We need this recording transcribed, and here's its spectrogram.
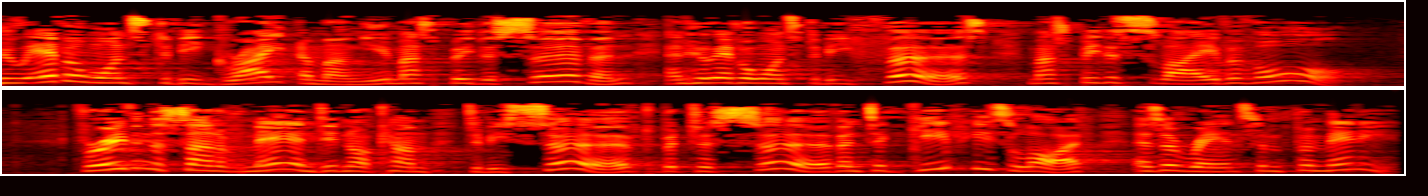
whoever wants to be great among you must be the servant, and whoever wants to be first must be the slave of all. For even the Son of Man did not come to be served, but to serve and to give his life as a ransom for many.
